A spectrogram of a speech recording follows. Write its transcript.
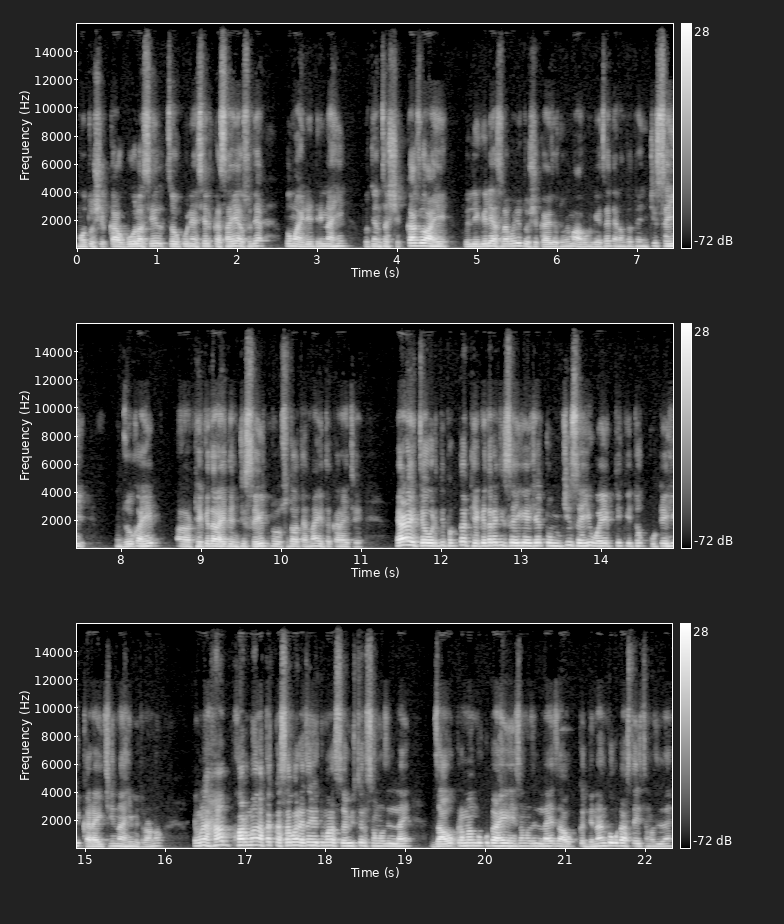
मग तो शिक्का गोल असेल चौकोनी असेल कसाही असू द्या तो मायडेटरी नाही. तो त्यांचा शिक्का जो आहे तो लिगली असला पाहिजे तो शिकायचा तुम्ही मारून घ्यायचा आहे त्यानंतर त्यांची सही जो काही ठेकेदार आहे त्यांची सही सुद्धा त्यांना इथं करायची आहे. याच्यावरती फक्त ठेकेदाराची सही घ्यायची आहे तुमची सही वैयक्तिक इथं कुठेही करायची नाही मित्रांनो. त्यामुळे हा फॉर्म आता कसा भरायचा हे तुम्हाला सविस्तर समजलेला आहे. जाव क्रमांक कुठं आहे हे समजलेलं आहे जाव दिनांक कुठं असतं हे समजलेलं आहे.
